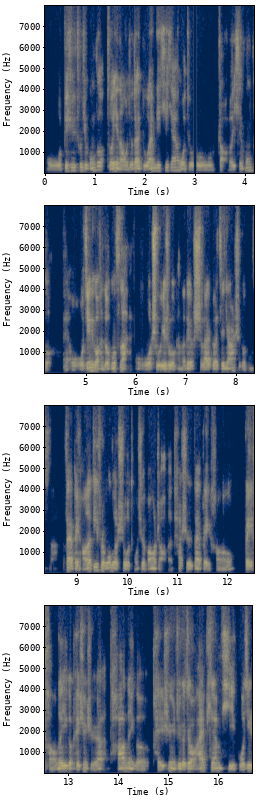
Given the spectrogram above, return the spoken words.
我我必须出去工作，所以呢，我就在读 MBA 期间，我就找了一些工作。哎，我我经历过很多公司啊，我数一数，可能得有十来个，接近二十个公司啊。在北航的第一份工作是我同学帮我找的，他是在北航北航的一个培训学院，他那个培训这个叫 IPMT 国际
